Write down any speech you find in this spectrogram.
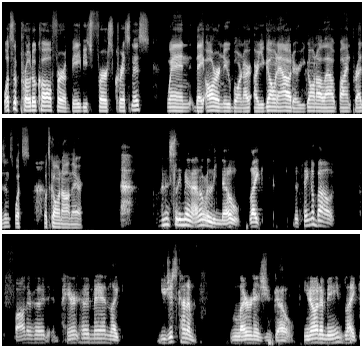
what's the protocol for a baby's first Christmas when they are a newborn? Are, are you going out? Are you going all out buying presents? What's what's going on there? Honestly, man, I don't really know. Like the thing about fatherhood and parenthood, man, like you just kind of learn as you go. You know what I mean? Like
